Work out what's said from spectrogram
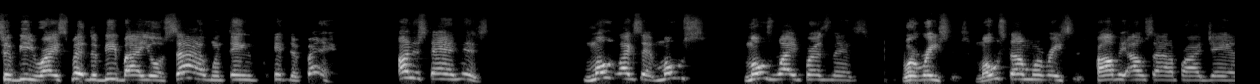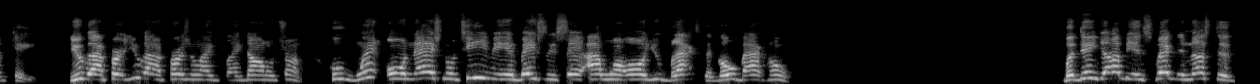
to be right, expect to be by your side when things hit the fan. Understand this most like I said, most most white presidents were racist. Most of them were racist. Probably outside of probably JFK. You got per, you got a person like like Donald Trump who went on national TV and basically said, "I want all you blacks to go back home." But then y'all be expecting us to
